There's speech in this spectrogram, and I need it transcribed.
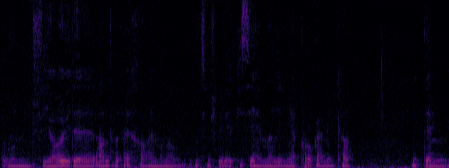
Und ja, in den anderen Fächern haben wir noch, zum Beispiel EPC haben wir Linear Programming gehabt. Mit dem,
